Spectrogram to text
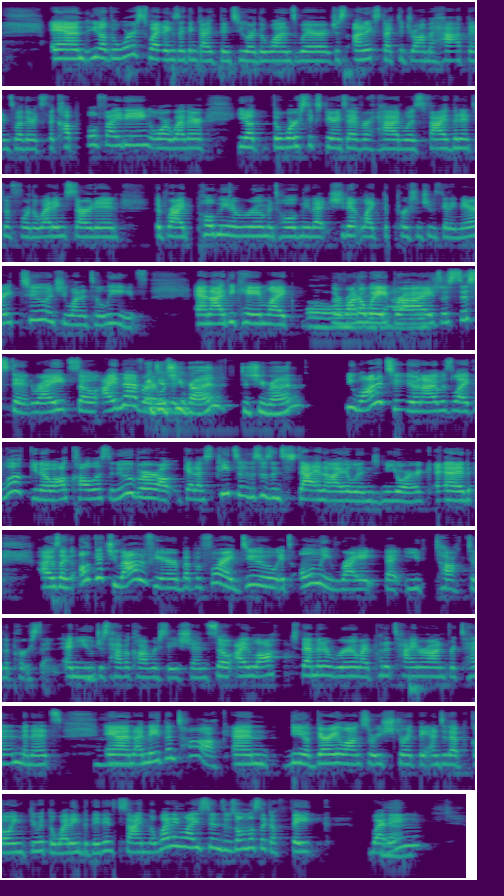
And you know, the worst weddings I think I've been to are the ones where just unexpected drama happens, whether it's the couple fighting or whether, you know, the worst experience I ever had was 5 minutes before the wedding started, the bride pulled me in a room and told me that she didn't like the person she was getting married to and she wanted to leave and I became like oh the runaway bride's assistant, right? So I never. Wait, did she run? Did she run? She wanted to, and I was like, "Look, you know, I'll call us an Uber. I'll get us pizza." This was in Staten Island, New York, and I was like, "I'll get you out of here, but before I do, it's only right that you talk to the person and you just have a conversation." So I locked them in a room. I put a timer on for ten minutes, mm-hmm. and I made them talk. And you know, very long story short, they ended up going through with the wedding, but they didn't sign the wedding license. It was almost like a fake wedding yeah.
